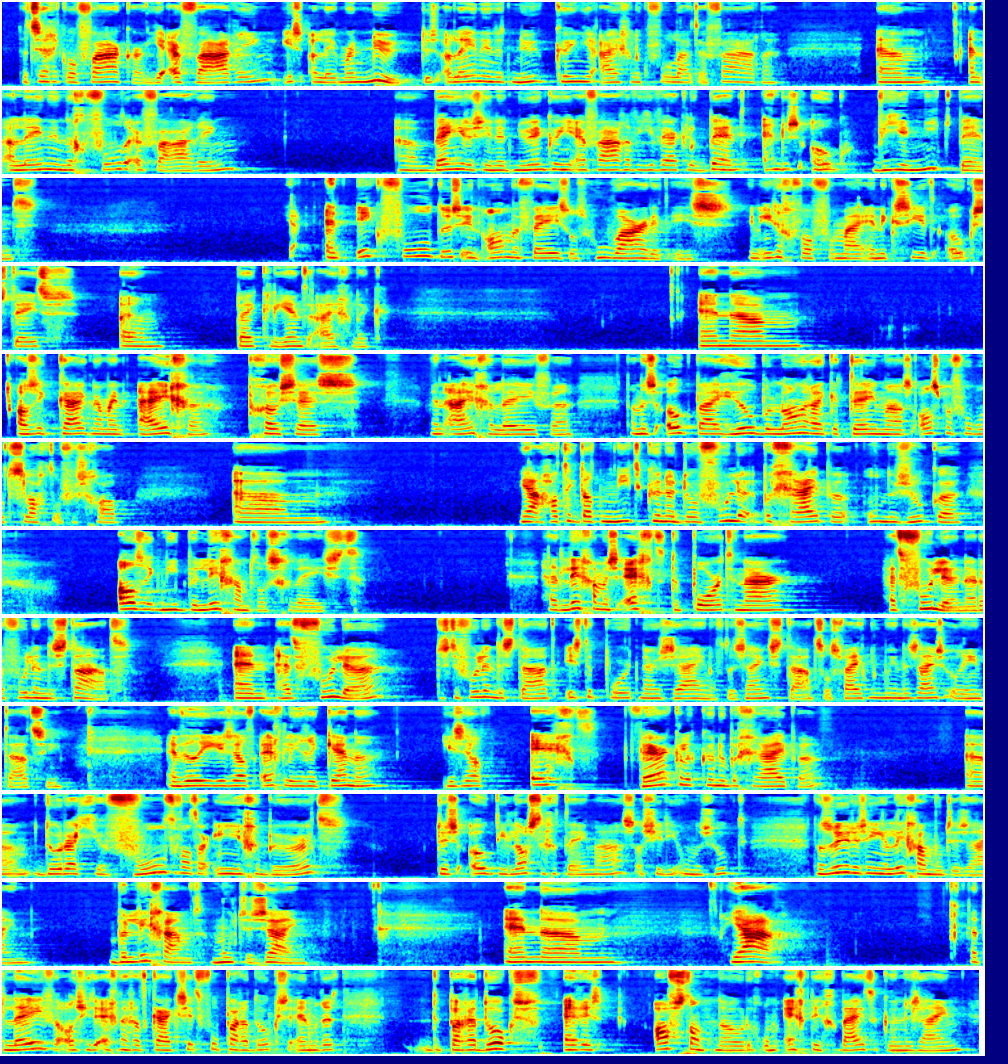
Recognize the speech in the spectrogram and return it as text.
Dat zeg ik wel vaker. Je ervaring is alleen maar nu. Dus alleen in het nu kun je eigenlijk voluit ervaren. Um, en alleen in de gevoelde ervaring um, ben je dus in het nu en kun je ervaren wie je werkelijk bent. En dus ook wie je niet bent. En ik voel dus in al mijn vezels hoe waar dit is. In ieder geval voor mij. En ik zie het ook steeds um, bij cliënten eigenlijk. En um, als ik kijk naar mijn eigen proces, mijn eigen leven, dan is ook bij heel belangrijke thema's, als bijvoorbeeld slachtofferschap, um, ja, had ik dat niet kunnen doorvoelen, begrijpen, onderzoeken, als ik niet belichaamd was geweest. Het lichaam is echt de poort naar het voelen, naar de voelende staat. En het voelen, dus de voelende staat, is de poort naar zijn of de zijnstaat, zoals wij het noemen in de zijnsoriëntatie. En wil je jezelf echt leren kennen, jezelf echt werkelijk kunnen begrijpen, um, doordat je voelt wat er in je gebeurt, dus ook die lastige thema's, als je die onderzoekt, dan zul je dus in je lichaam moeten zijn, belichaamd moeten zijn. En um, ja, het leven, als je er echt naar gaat kijken, zit vol paradoxen. En de paradox, er is afstand nodig om echt dichtbij te kunnen zijn,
